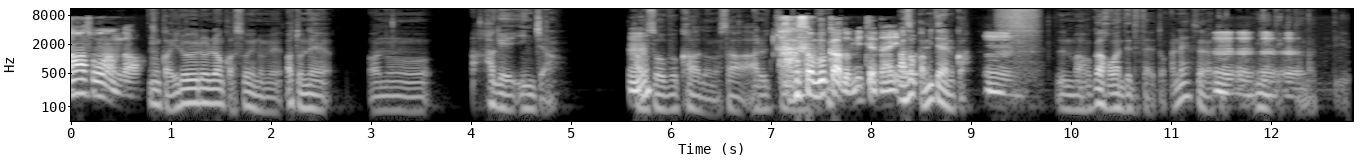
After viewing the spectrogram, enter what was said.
ああ、そうなんだ。なんかいろいろなんかそういうのね。あとね、あのー、ハゲいいんじゃん。ハウス・オブ・カードのさ、アルチハウス・オブ・カード見てないあ、そっか、見てないのか。うん。まあ、が他に出てたりとかね。そういうのが見えてきたなっていう。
